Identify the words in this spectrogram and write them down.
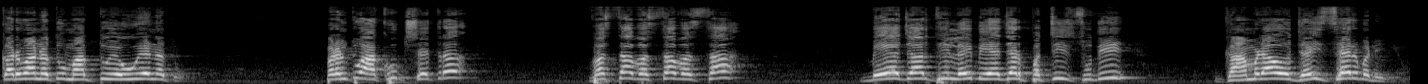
કરવા નહોતું માગતું એવું એ નહોતું. પરંતુ આખું ક્ષેત્ર વસતા વસતા વસતા બે હજારથી લઈ બે હજાર પચીસ સુધી ગામડાઓ જઈ શહેર બની ગયું.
